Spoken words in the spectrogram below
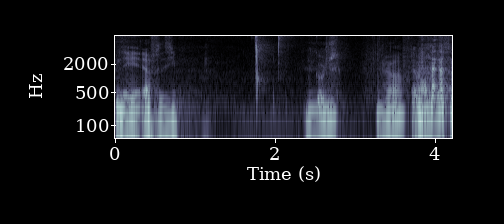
nee, eher für sie. Gut. Ja, warum nicht?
